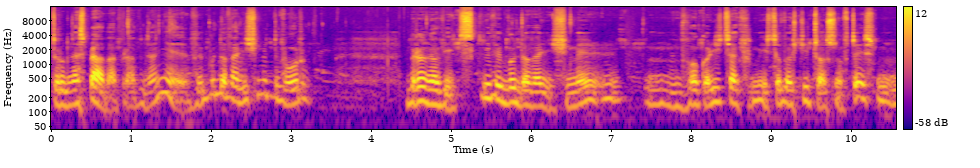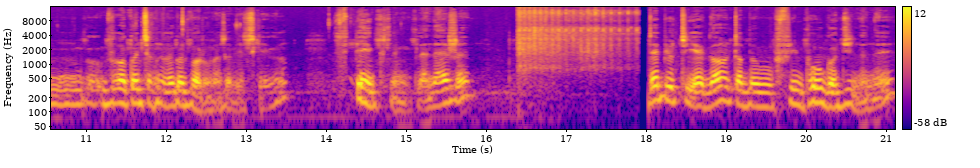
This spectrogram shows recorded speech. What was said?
trudna sprawa, prawda? Nie, wybudowaliśmy dwór Bronowicki wybudowaliśmy mm, w okolicach miejscowości Czosnów. To jest mm, w okolicach Nowego Dworu Mazowieckiego. W pięknym plenerze. Debiut jego to był film półgodzinny.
